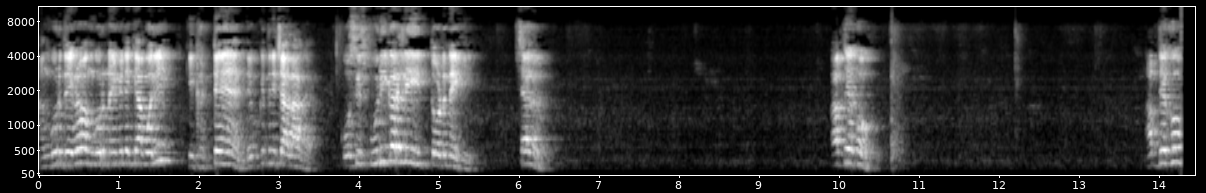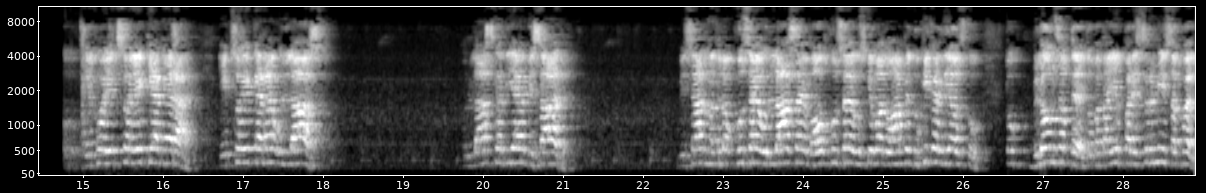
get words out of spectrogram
अंगूर देख रहे हो? अंगूर नहीं मिले, क्या बोली? कि खट्टे हैं। देखो कितनी चालाक है। कोशिश पूरी कर ली तोड़ने की। चलो। अब देखो। अब देखो। देखो 101 क्या कह रहा है? 101 कह रहा है उल्लास। उल्लास का दिया है विषाद विषाद मतलब खुश है, उल्लास है, बहुत खुश है, उसके बाद वहाँ पे दुखी कर दिया उसको। तो विलोम शब्द है तो बताइए परिश्रमी सफल।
